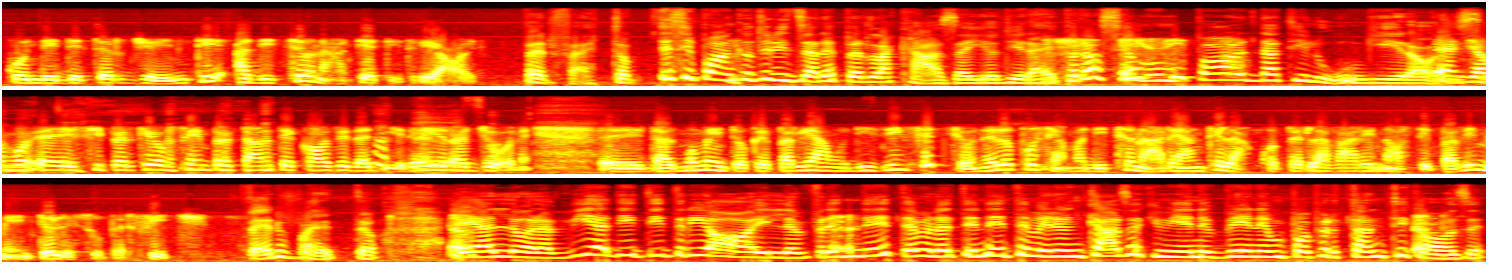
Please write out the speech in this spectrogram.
con dei detergenti addizionati a titrioli. Perfetto. E si può anche utilizzare per la casa, io direi, però siamo eh un po' dati lunghi, Rosy. Andiamo, eh, sì, perché ho sempre tante cose da dire, hai ragione. Eh, dal momento che parliamo di disinfezione lo possiamo addizionare anche l'acqua per lavare i nostri pavimenti o le superfici. Perfetto. E allora, via di tree oil, prendetevelo e tenetevelo in casa che viene bene un po' per tante cose.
